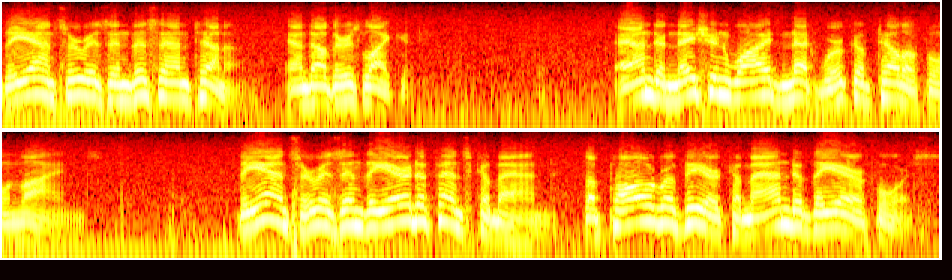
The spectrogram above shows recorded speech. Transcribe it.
The answer is in this antenna and others like it, and a nationwide network of telephone lines. The answer is in the Air Defense Command, the Paul Revere Command of the Air Force.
